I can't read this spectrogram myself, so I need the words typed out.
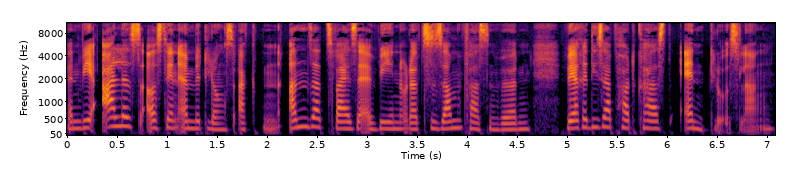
Wenn wir alles aus den Ermittlungsakten ansatzweise erwähnen oder zusammenfassen würden, wäre dieser Podcast endlos lang.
